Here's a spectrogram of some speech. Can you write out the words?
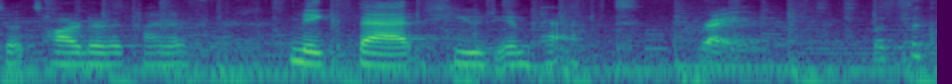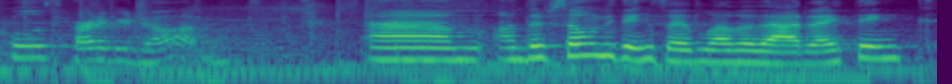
so it's harder to kind of make that huge impact. Right. What's the coolest part of your job? Um, uh, there's so many things I love about it. I think,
